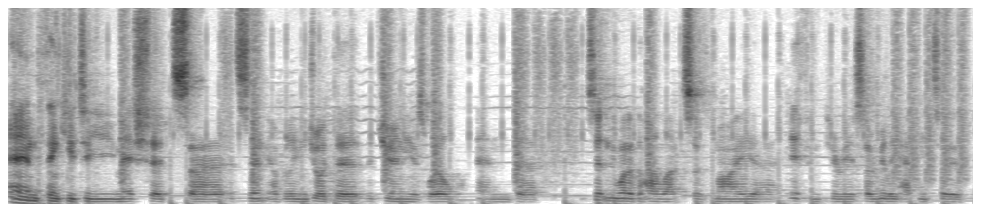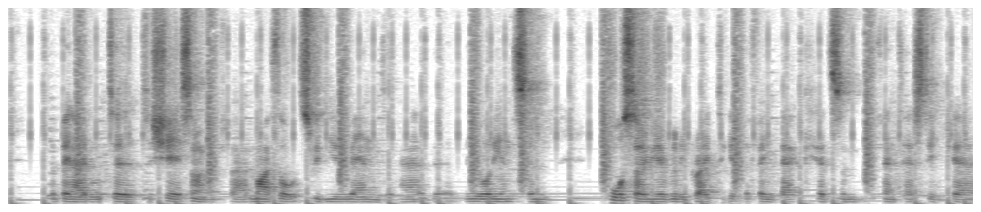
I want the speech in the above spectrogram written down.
And thank you to you, Mesh. It's, uh, it's certainly I've really enjoyed the, the journey as well, and certainly one of the highlights of my FM career. So really happy to have been able to, to share some of uh, my thoughts with you and uh, the, the, audience. And also, yeah, really great to get the feedback. Had some fantastic uh,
